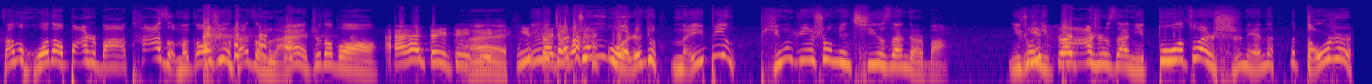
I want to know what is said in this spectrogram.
咱们活到八十八，他怎么高兴，咱怎么来，知道不？哎，对对哎对，，你因说咱中国人就没病，平均寿命七十三点八。你说你八十三，你多赚十年呢，那都是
